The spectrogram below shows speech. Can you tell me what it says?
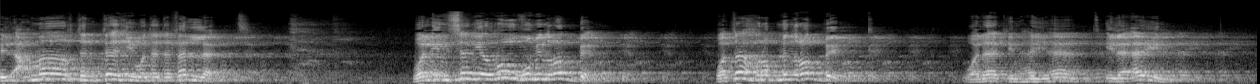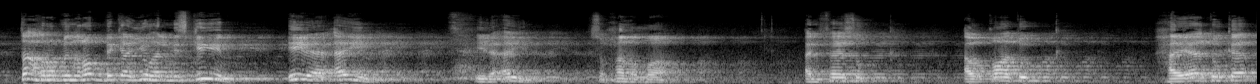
الأعمار تنتهي وتتفلت. والإنسان يروغ من ربه وتهرب من ربك ولكن هيهات إلى أين؟ تهرب من ربك أيها المسكين إلى أين؟ إلى أين؟ سبحان الله أنفاسك أوقاتك حياتك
